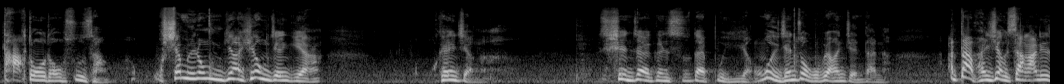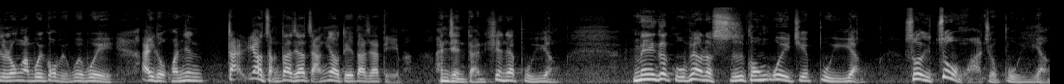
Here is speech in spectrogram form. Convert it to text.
大多头市场，我下面都唔惊向前行。我跟你讲啊，现在跟时代不一样。我以前做股票很简单呐，啊，大盘向上啊，你的龙啊买股票会不会？哎，都反正大要涨大家涨，要跌大家跌嘛，很简单。现在不一样，每个股票的时空位阶不一样，所以做法就不一样。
